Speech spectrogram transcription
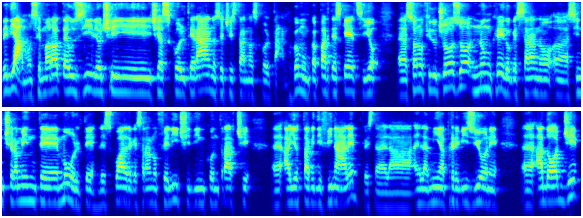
Vediamo se Marotta e Ausilio ci, ci, ascolteranno, se ci stanno ascoltando. Comunque, a parte scherzi, io eh, sono fiducioso, non credo che saranno eh, sinceramente molte le squadre che saranno felici di incontrarci eh, agli ottavi di finale, questa è la, è la mia previsione eh, ad oggi.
